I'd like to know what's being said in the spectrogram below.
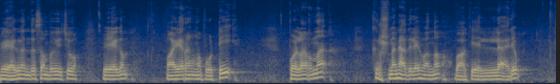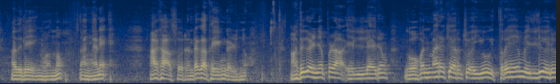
വേഗം എന്ത് സംഭവിച്ചു? വേഗം വയറങ്ങ് പൊട്ടി. പിളർന്ന് കൃഷ്ണൻ അതിലേ വന്നു. ബാക്കി എല്ലാവരും അതിലേ ഇങ്ങ് വന്നു. അങ്ങനെ ആ കാസുരന്റെ കഥയും കഴിഞ്ഞു. അത് കഴിഞ്ഞപ്പോഴാണ് എല്ലാവരും ഗോപന്മാരൊക്കെ അറിച്ചു അയ്യോ ഇത്രയും വലിയൊരു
